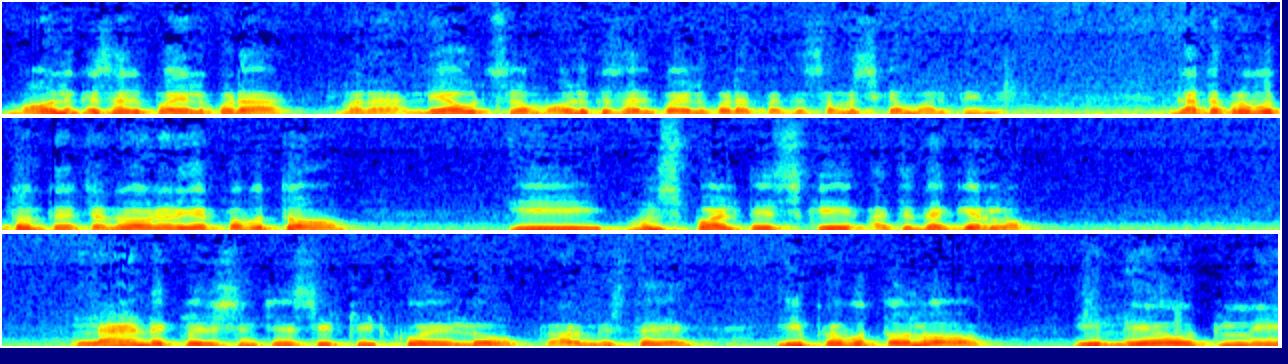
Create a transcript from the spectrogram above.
మౌలిక సదుపాయాలు కూడా మన లేఅవుట్స్లో మౌలిక సదుపాయాలు కూడా పెద్ద సమస్యగా మారిపోయింది. గత ప్రభుత్వం చంద్రబాబు నాయుడు గారి ప్రభుత్వం ఈ మున్సిపాలిటీస్కి అతి దగ్గరలో ల్యాండ్ ఎక్విజిషన్ చేసి టిట్కో ఇళ్ళు ప్రారంభిస్తే ఈ ప్రభుత్వంలో ఈ లేఅవుట్లని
